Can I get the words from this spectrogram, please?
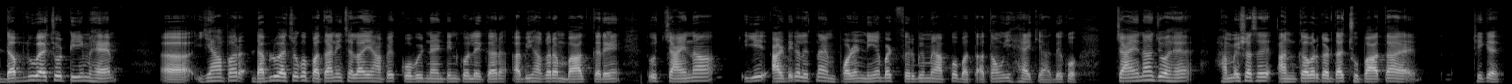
डब्ल्यू टीम है यहाँ पर डब्ल्यू को पता नहीं चला यहाँ पे कोविड नाइन्टीन को लेकर। अभी अगर हम बात करें तो चाइना ये आर्टिकल इतना इंपॉर्टेंट नहीं है बट फिर भी मैं आपको बताता हूँ ये है क्या। देखो चाइना जो है, हमेशा से अनकवर करता है, छुपाता है, ठीक है?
